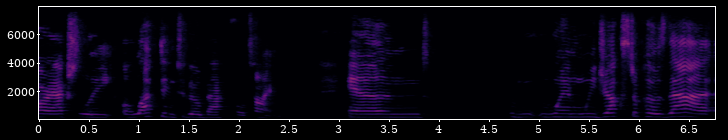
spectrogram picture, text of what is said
are actually electing to go back full time. And when we juxtapose that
